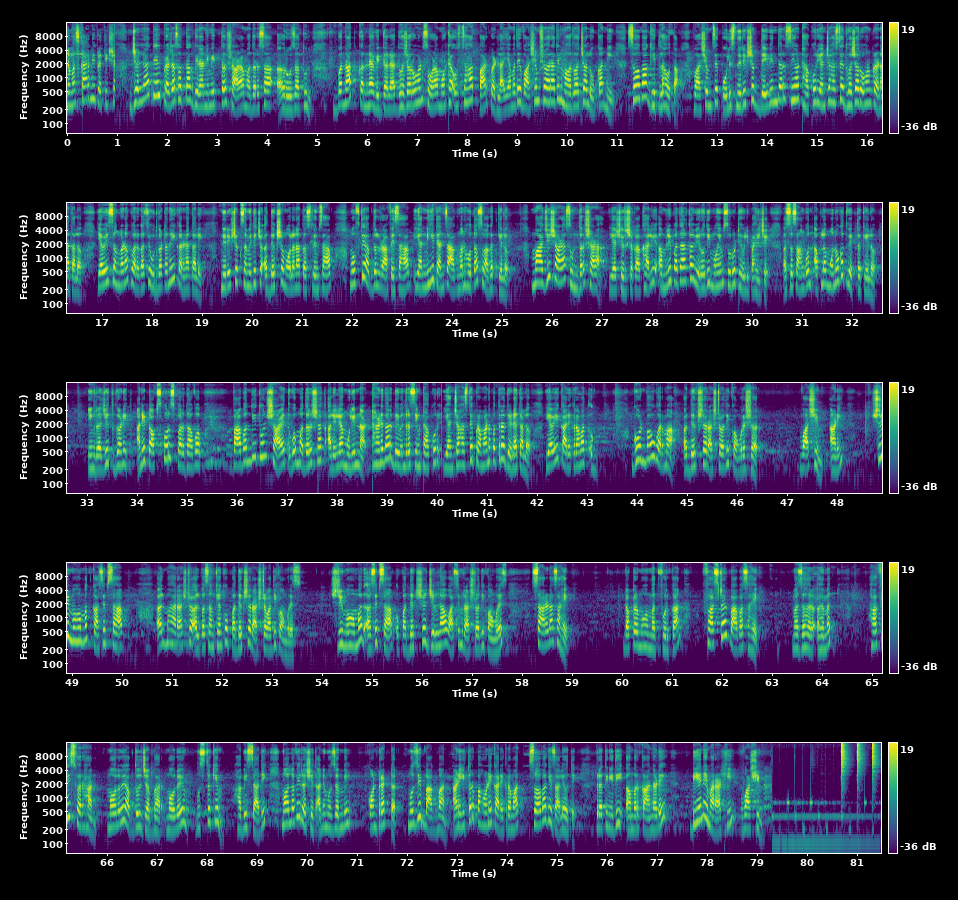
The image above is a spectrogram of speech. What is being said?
नमस्कार मी प्रतीक्षा. जिल्ह्यातील प्रजासत्ताक दिनानिमित्त शाळा मदरसा रोजातून बनात कन्या विद्यालयात ध्वजारोहण सोहळा मोठ्या उत्साहात पार पडला. यामध्ये वाशिम शहरातील महत्त्वाच्या लोकांनी सहभाग घेतला होता. वाशिमचे पोलीस निरीक्षक देविंदर सिंह ठाकूर यांच्या हस्ते ध्वजारोहण करण्यात आलं. यावेळी संगणक वर्गाचे उद्घाटनही करण्यात आले. निरीक्षक समितीचे अध्यक्ष मौलाना तस्लीम साहब मुफ्ती अब्दुल राफे साहब यांनीही त्यांचं आगमन होता स्वागत केलं. माझी शाळा सुंदर शाळा. या शीर्षकाखाली अंमली पदार्थ विरोधी मोहीम सुरू ठेवली पाहिजे असं सांगून आपलं मनोगत व्यक्त केलं. इंग्रजीत गणित आणि टॉपस्कोर स्पर्धा व पाबंदीतून शाळेत व मदरशात आलेल्या मुलींना ठाणेदार देवेंद्र सिंग ठाकूर यांच्या हस्ते प्रमाणपत्र देण्यात आलं. यावेळी कार्यक्रमात गोंडभाऊ वर्मा अध्यक्ष राष्ट्रवादी काँग्रेस शहर वाशिम आणि श्री मोहम्मद कासिफ साहब अल महाराष्ट्र अल्पसंख्याक उपाध्यक्ष राष्ट्रवादी काँग्रेस. श्री मोहम्मद आसिफ साहब उपाध्यक्ष जिल्हा वासिम राष्ट्रवादी काँग्रेस सारडा साहेब डॉक्टर मोहम्मद फुरकान फास्टर बाबासाहेब मजहर अहमद हाफिज फरहान मौलवी अब्दुल जब्बार मौलवी मुस्तकीम हबीज सादिक मौलवी रशीद आणि मुजम्मिल कॉन्ट्रॅक्टर मुजीब बागबान आणि इतर पाहुणे कार्यक्रमात सहभागी झाले होते. प्रतिनिधी Amar Kanade D N A Marathi Washim.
